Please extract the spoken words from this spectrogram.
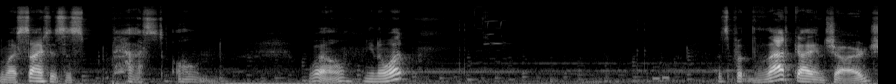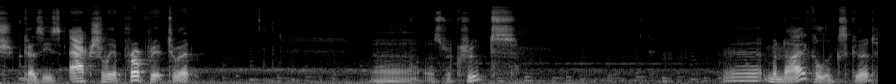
Oh, my scientist has passed on. Well, you know what? Let's put that guy in charge, because he's actually appropriate to it. Let's recruit. Uh, maniacal looks good.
